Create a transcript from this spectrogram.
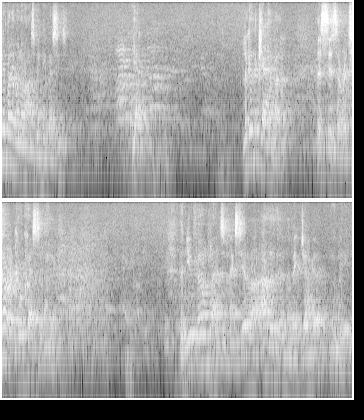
Anybody want to ask me any questions? Yeah. Look at the camera. This is a rhetorical question, I think. The new film plans for next year are, other than the Mick Jagger movie,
